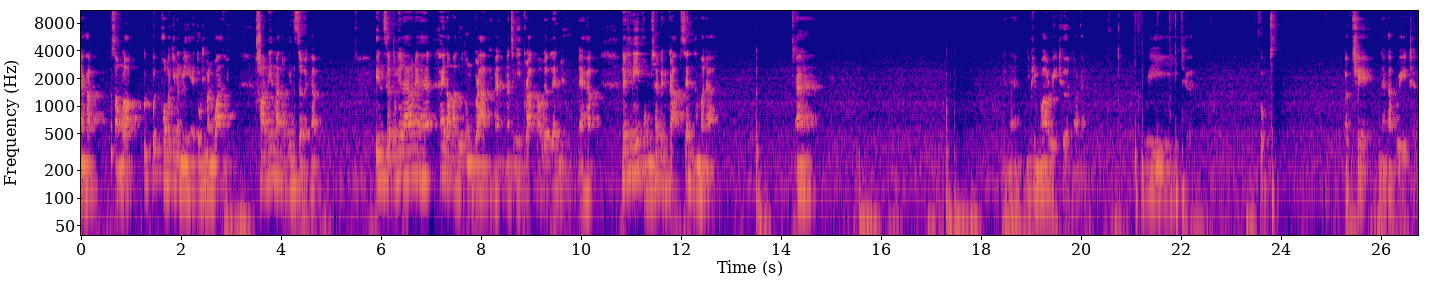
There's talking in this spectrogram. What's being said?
นะครับสองรอบปึ๊บปึ๊บเพราะเมื่อกี้มันมีไอตัวที่มันว่างอยู่ คราวนี้มาตรง insert ครับ insert ตรงนี้แล้วนะฮะให้เรามาดูตรงกราฟเห็นไหมมันจะมีกราฟเราเลือกเล่นอยู่นะครับ ในที่นี้ผมใช้เป็นกราฟเส้นธรรมดาอ่าเดี๋ยวนะนี่พิมพ์ว่า return แล้วกัน return อุ๊บ โอเคนะครับ return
